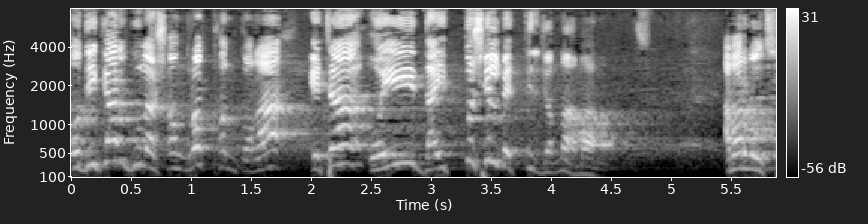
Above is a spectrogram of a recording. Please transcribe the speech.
অধিকারগুলা সংরক্ষণ করা, এটা ওই দায়িত্বশীল ব্যক্তির জন্য আমানত। আবার বলছি,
